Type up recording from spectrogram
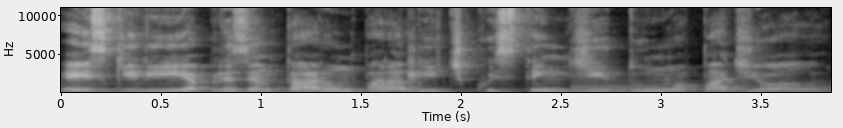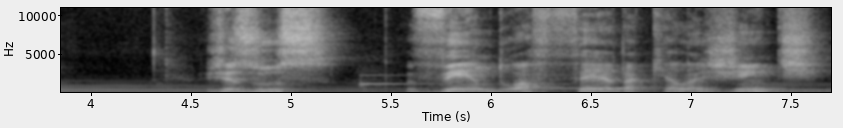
Eis que lhe apresentaram um paralítico estendido numa padiola. Jesus, vendo a fé daquela gente,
